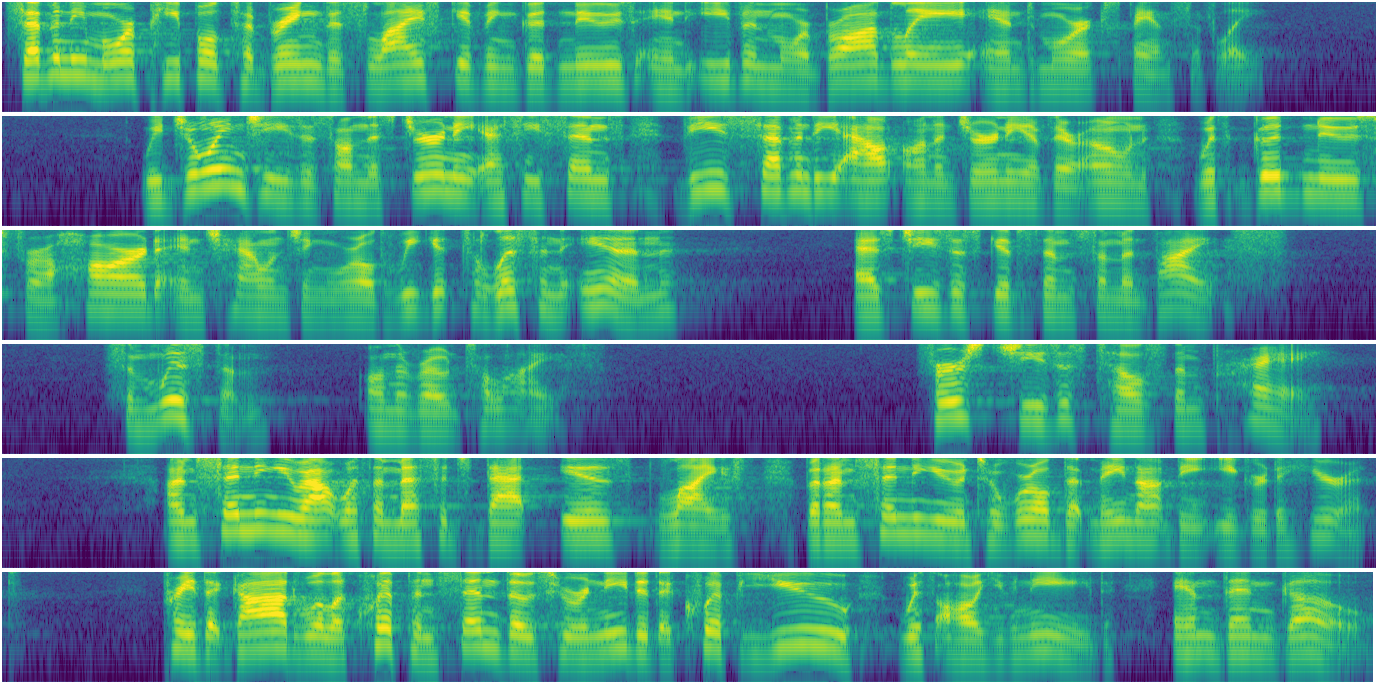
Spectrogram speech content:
70 more people to bring this life giving good news, and even more broadly and more expansively. We join Jesus on this journey as he sends these 70 out on a journey of their own with good news for a hard and challenging world. We get to listen in as Jesus gives them some advice, some wisdom on the road to life. First, Jesus tells them, Pray. I'm sending you out with a message that is life, but I'm sending you into a world that may not be eager to hear it. Pray that God will equip and send those who are needed, equip you with all you need, and then go.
